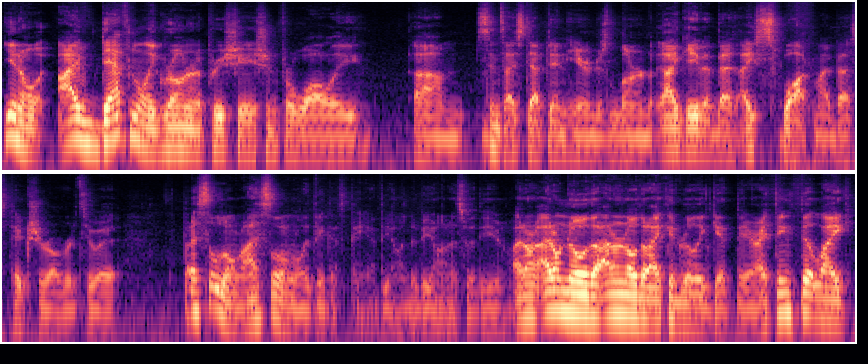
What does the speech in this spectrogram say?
you know, I've definitely grown an appreciation for WALL-E um, since I stepped in here and just learned. I gave it best. I swapped my best picture over to it, but I still don't. I still don't really think it's Pantheon to be honest with you. I don't. I don't know that. I don't know that I could really get there. I think that like,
